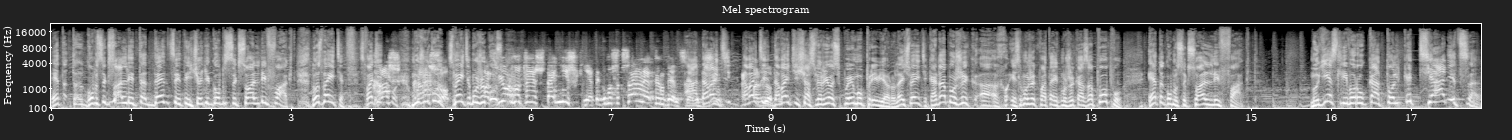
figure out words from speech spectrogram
Это гомосексуальные тенденции — это еще не гомосексуальный факт. Ну, смотрите, смотрите, Хорошо, мужику, хорошо. смотрите, мужику... Подвернутые штанишки. Это гомосексуальная тенденция? А давайте, давайте, подвернутые. давайте сейчас вернемся к моему примеру. Значит, смотрите, когда мужик, а, если мужик хватает мужика за попу, это гомосексуальный факт. Но если его рука только тянется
